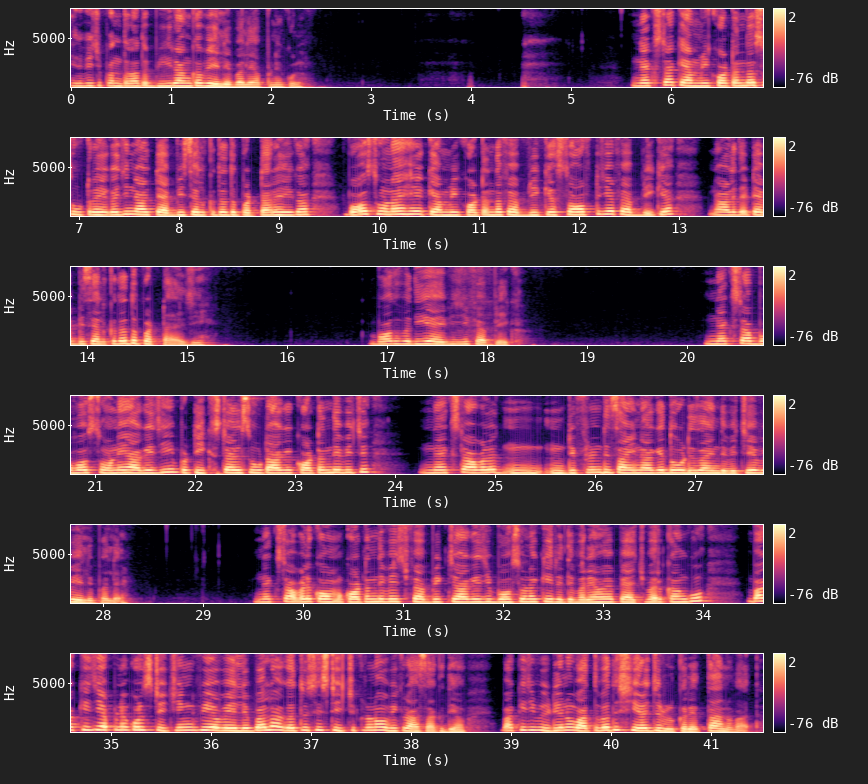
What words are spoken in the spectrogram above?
ਇਹਦੇ ਵਿੱਚ 15 ਤੋਂ 20 ਰੰਗ ਅਵੇਲੇਬਲ ਹੈ ਆਪਣੇ ਕੋਲ। ਨੈਕਸਟ ਆ ਕੈਮਰੀ ਕਾਟਨ ਦਾ ਸੂਟ ਰਹੇਗਾ ਜੀ, ਨਾਲ ਟੈਬੀ ਸਿਲਕ ਦਾ ਦੁਪੱਟਾ ਰਹੇਗਾ। ਬਹੁਤ ਸੋਹਣਾ ਇਹ ਕੈਮਰੀ ਕਾਟਨ ਦਾ ਫੈਬਰਿਕ ਹੈ ਸੌਫਟ ਜਿਹਾ ਫੈਬਰਿਕ ਹੈ ਨਾਲ ਇਹਦਾ ਟੈਬੀ ਸਿਲਕ ਦਾ ਦੁਪੱਟਾ ਹੈ ਜੀ। ਬਹੁਤ ਵਧੀਆ ਹੈ ਵੀ ਜੀ ਫੈਬਰਿਕ ਨੈਕਸਟ ਆ ਬਹੁਤ ਸੋਹਣੇ ਆ ਗਏ ਜੀ ਬੁਟੀਕ ਸਟਾਈਲ ਸੂਟ ਆ ਗਏ ਕਾਟਨ ਦੇ ਵਿੱਚ। ਨੈਕਸਟ ਆ ਵਾਲਾ ਡਿਫਰੈਂਟ ਡਿਜ਼ਾਈਨ ਆ ਗਏ, ਦੋ ਡਿਜ਼ਾਈਨ ਦੇ ਵਿੱਚ ਅਵੇਲੇਬਲ ਹੈ। ਨੈਕਸਟ ਆ ਵਾਲੇ ਕਾਟਨ ਦੇ ਵਿੱਚ ਫੈਬਰਿਕ ਚ ਆ ਗਏ ਜੀ, ਬਹੁਤ ਸੋਹਣਾ ਘੇਰੇ ਤੇ ਵਰਿਆ ਹੋਇਆ ਪੈਚ ਵਰਕ ਵਾਂਗੂ। ਬਾਕੀ ਜੀ ਆਪਣੇ ਕੋਲ ਸਟਿਚਿੰਗ ਵੀ ਅਵੇਲੇਬਲ ਅਗਰ ਤੁਸੀਂ ਸਟਿਚ ਕਰਾਉਣਾ, ਉਹ ਵੀ ਕਰਾ ਸਕਦੇ ਹੋ। ਬਾਕੀ ਜੀ ਵੀਡੀਓ ਨੂੰ ਵੱਧ ਤੋਂ ਵੱਧ ਸ਼ੇਅਰ ਜ਼ਰੂਰ ਕਰਿਓ। ਧੰਨਵਾਦ।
